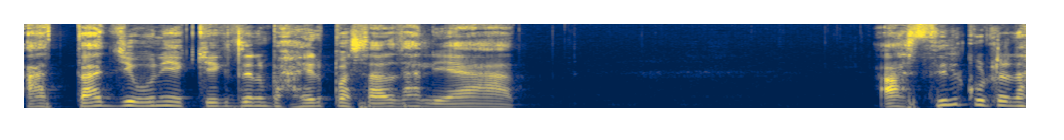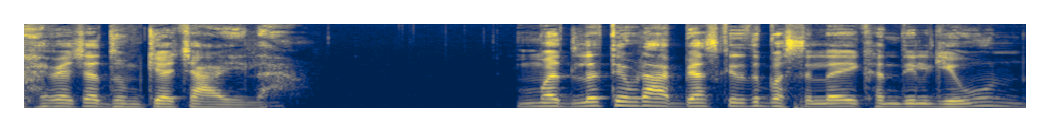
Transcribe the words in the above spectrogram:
आत्ताच जेवून एक एक जण बाहेर पसार झाल्यात. असतील कुठं न्हाव्याच्या धुमक्याच्या आईला मधलं तेवढा अभ्यास करीत बसलंय खंदील घेऊन.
